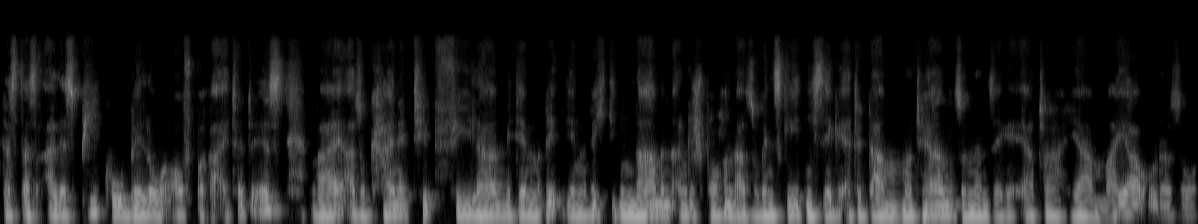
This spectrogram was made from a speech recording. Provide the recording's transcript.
dass das alles picobello aufbereitet ist, weil also keine Tippfehler mit dem den richtigen Namen angesprochen, also wenn es geht, nicht sehr geehrte Damen und Herren, sondern sehr geehrter Herr Meier oder so,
